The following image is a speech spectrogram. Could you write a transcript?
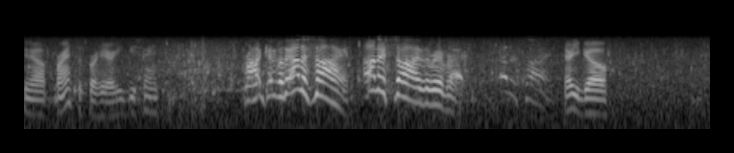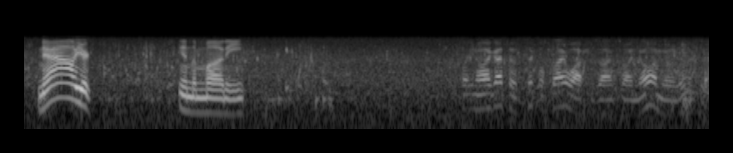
You know, if Francis were here, he'd be saying, Rod, gotta go the other side! Other side of the river! Other side. There you go. Now you're in the money. But you know, I got those sickle side washers on, so I know I'm going to lose this.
